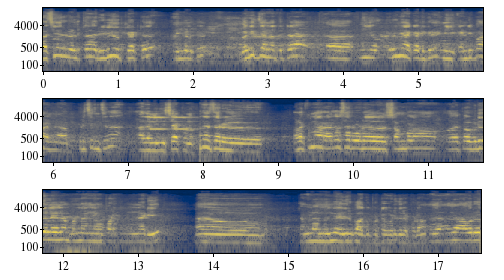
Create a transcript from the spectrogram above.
ரசிகர்கள்ட்ட ரிவ்யூ கேட்டு எங்களுக்கு வெகுஜனத்திட்ட நீங்கள் உரிமையாக கேட்டுக்கிறீங்க நீங்கள் கண்டிப்பாக பிடிச்சிருந்துச்சுன்னா அதை நீங்கள் சேர்க்கணும். அதான் சார் வழக்கமாக ராஜா சாரோட சம்பளம் இப்போ விடுதலையெல்லாம் பண்ணாங்க நம்ம படத்துக்கு முன்னாடி. தமிழகம் வந்து எதிர்பார்க்கப்பட்ட விடுதலை படம். அது- அவர்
